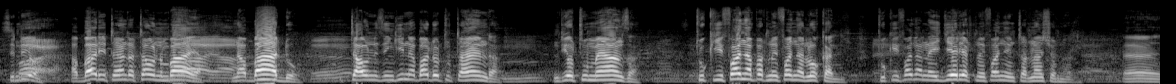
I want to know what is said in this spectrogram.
si ndio? Habari itaenda town mbaya, Mbaya. na bado yeah. town zingine bado tutaenda mm -hmm. ndio tumeanza. Tukifanya hapa tunaifanya locally, yeah. tukifanya Nigeria tunaifanya international. yeah.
